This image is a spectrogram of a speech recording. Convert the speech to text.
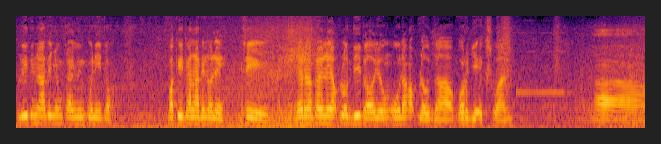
Ulitin natin yung timing po nito. Makita natin uli. Kasi, meron na tayo na-upload dito, yung unang upload na 4GX1. Ah,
